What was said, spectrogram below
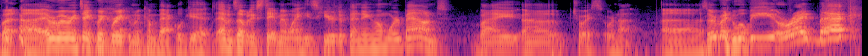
but uh, everybody, we're gonna take a quick break. When we come back, we'll get Evan's opening statement why he's here defending Homeward Bound. by uh, choice or not. Uh, so everybody we'll be right back.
